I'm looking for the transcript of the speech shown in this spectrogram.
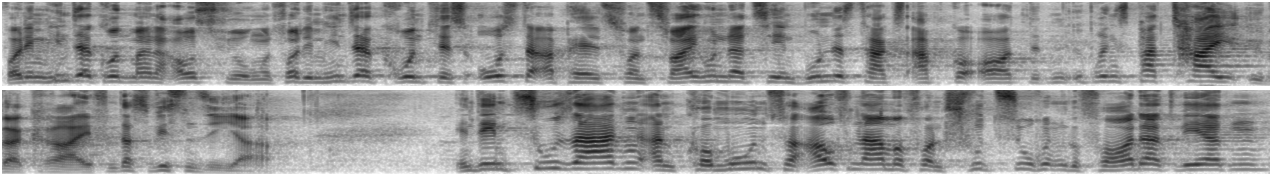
vor dem Hintergrund meiner Ausführungen und vor dem Hintergrund des Osterappells von 210 Bundestagsabgeordneten, übrigens parteiübergreifend, das wissen Sie ja, in dem Zusagen an Kommunen zur Aufnahme von Schutzsuchenden gefordert werden,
